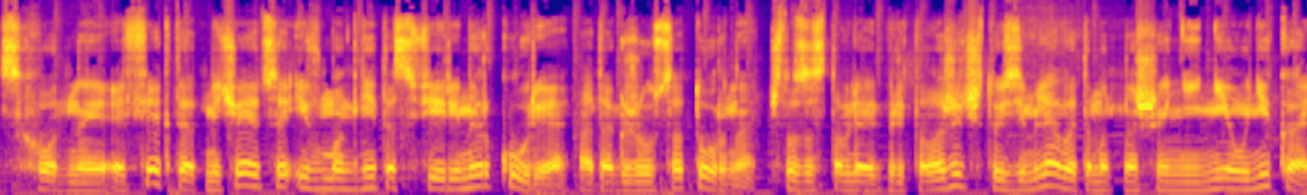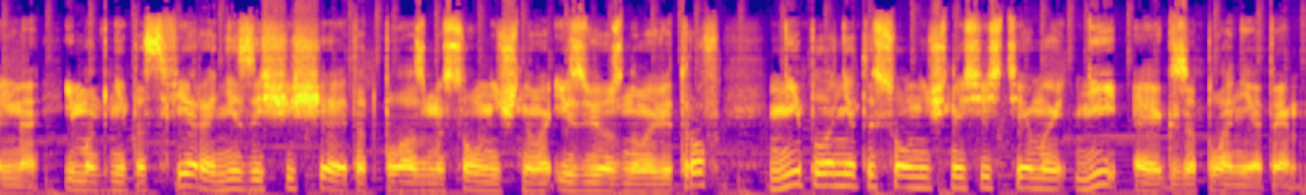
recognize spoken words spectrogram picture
Сходные эффекты отмечаются и в магнитосфере Меркурия, а также у Сатурна, что заставляет предположить, что Земля в этом отношении не уникальна, и магнитосфера не защищает от плазмы солнечного и звездного ветров ни планеты Солнечной системы, ни экзопланеты.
